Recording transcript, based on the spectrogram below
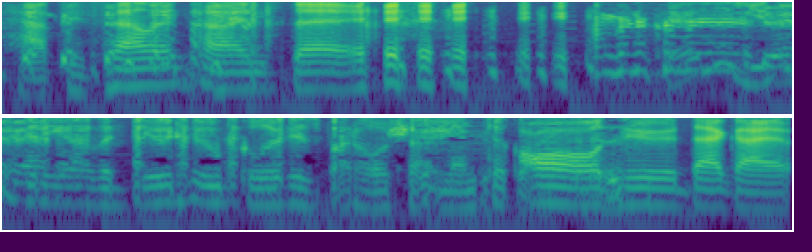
Happy Valentine's Day. I'm gonna There's a YouTube video of a dude who glued his butthole shut and then took oh, laxatives. dude, that guy.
